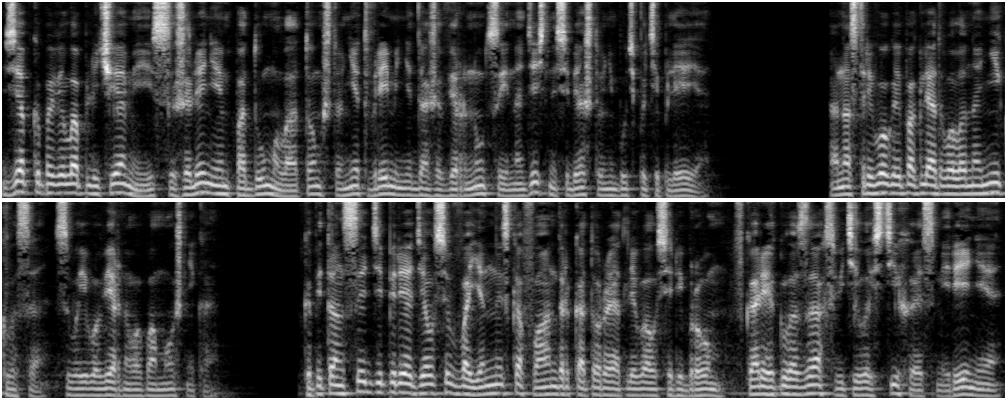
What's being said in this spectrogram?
зябко повела плечами и с сожалением подумала о том, что нет времени даже вернуться и надеть на себя что-нибудь потеплее. Она с тревогой поглядывала на Никласа, своего верного помощника. Капитан Сэдди переоделся в военный скафандр, который отливал серебром. В карих глазах светилось тихое смирение.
